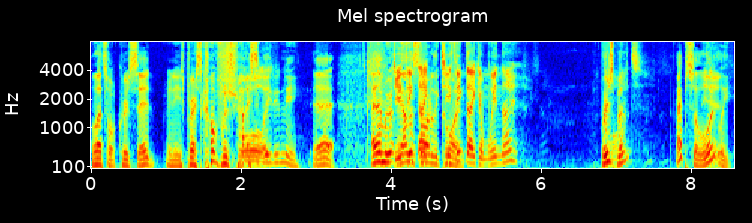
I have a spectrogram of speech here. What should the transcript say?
Well, that's what Chris said in his press conference, Surely. basically, didn't he? Yeah. And then we've got the other side they, of the coin. do you think they can win though? Brisbane? Lions? Absolutely.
